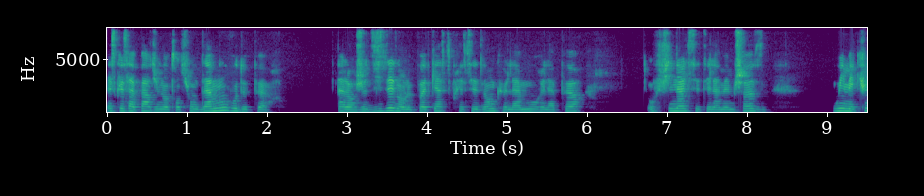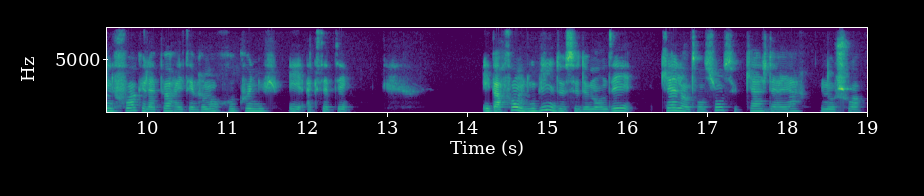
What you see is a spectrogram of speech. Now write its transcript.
Est-ce que ça part d'une intention d'amour ou de peur? Alors je disais dans le podcast précédent que l'amour et la peur, au final, c'était la même chose. Oui, mais qu'une fois que la peur a été vraiment reconnue et acceptée. Et parfois on oublie de se demander quelle intention se cache derrière nos choix.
